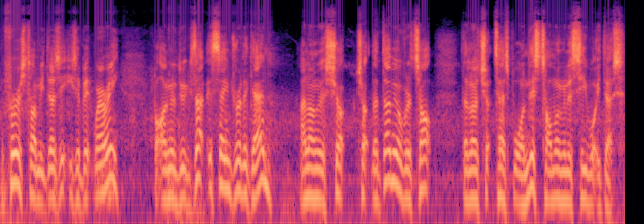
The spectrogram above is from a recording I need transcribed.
The first time he does it, he's a bit wary, but I'm going to do exactly the same drill again, and I'm going to chuck, chuck the dummy over the top, then I'll chuck test ball, and this time I'm going to see what he does.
